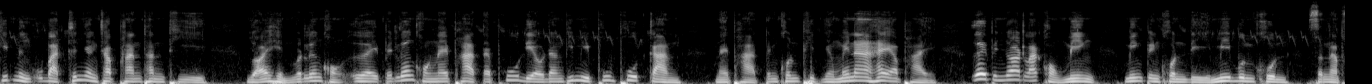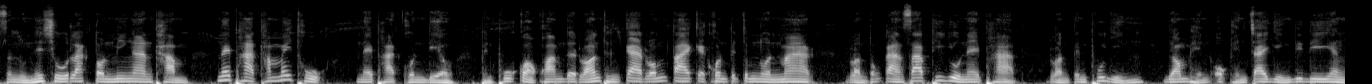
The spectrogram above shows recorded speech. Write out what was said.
คิดหนึ่งอุบัติขึ้นอย่างฉับพลันทันที ย้อยเห็นว่าเรื่องของเอื้อย เป็นเรื่องของนายผาดแต่ผู้เดียวดังที่มีผู้พูดกันนายผาดเป็นคนผิดยังไม่น่าให้อภัย เอื้อยเป็นยอดรักของมิง มิงเป็นคนดีมีบุญคุณ สนับสนุนให้ชูรักตนมีงานทำนายผาดทำไม่ถูกนายผาดคนเดียว เป็นผู้ก่อความเดือดร้อนถึงแก่ล้มตายแก่คนเป็นจำนวนมาก หล่อนต้องการทราบที่อยู่ในผาด หล่อนเป็นผู้หญิง ยอมเห็นอกเห็นใจหญิงดีๆ อย่าง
